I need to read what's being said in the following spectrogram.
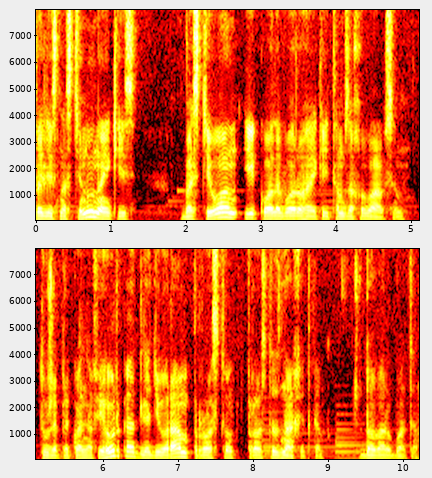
виліз на стіну на якийсь бастіон і коле ворога, який там заховався. Дуже прикольна фігурка для діорам, просто, просто знахідка. Чудова робота.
